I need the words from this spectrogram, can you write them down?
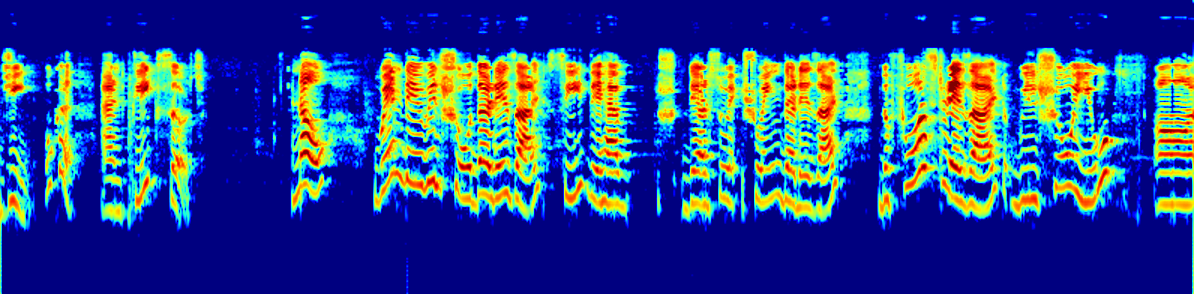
gene. Okay, and click search. Now, when they will show the result, see they have they are showing the result. The first result will show you uh,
